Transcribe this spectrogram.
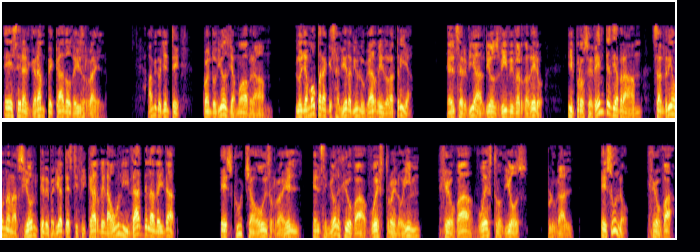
Ese era el gran pecado de Israel. Amigo oyente, cuando Dios llamó a Abraham, lo llamó para que saliera de un lugar de idolatría. Él servía al Dios vivo y verdadero, y procedente de Abraham saldría una nación que debería testificar de la unidad de la deidad. Escucha, oh Israel, el Señor Jehová vuestro Elohim, Jehová vuestro Dios, plural, es uno, Jehová.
